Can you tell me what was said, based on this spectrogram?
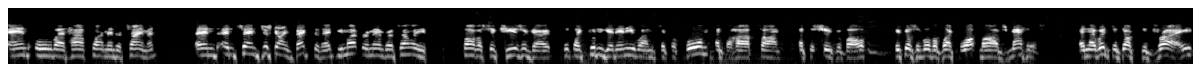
and all that halftime entertainment. And and Sam, just going back to that, you might remember it's only five or six years ago that they couldn't get anyone to perform at the halftime at the Super Bowl because of all the Black Lives Matters. And they went to Dr. Dre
